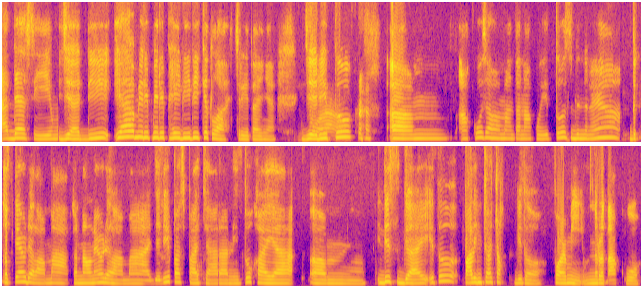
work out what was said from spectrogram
ada sih. Jadi ya mirip-mirip Heidi dikit lah ceritanya. Jadi Wow. tuh em, aku sama mantan aku itu sebenarnya deketnya udah lama, kenalnya udah lama. Jadi pas pacaran itu kayak em, this guy itu paling cocok gitu for me menurut aku.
